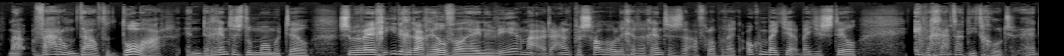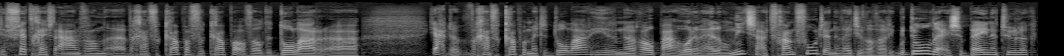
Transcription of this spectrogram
Maar waarom daalt de dollar? En de rentes doen momenteel. Ze bewegen iedere dag heel veel heen en weer. Maar uiteindelijk per saldo liggen de rentes de afgelopen week ook een beetje, een beetje stil. Ik begrijp dat niet goed. Hè. De Fed geeft aan van uh, we gaan verkrappen, verkrappen. Ofwel de dollar. Uh, ja, we gaan verkrappen met de dollar. Hier in Europa horen we helemaal niets uit Frankfurt. En dan weet u wel wat ik bedoel. De ECB natuurlijk.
